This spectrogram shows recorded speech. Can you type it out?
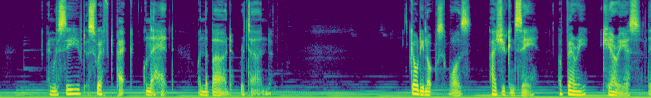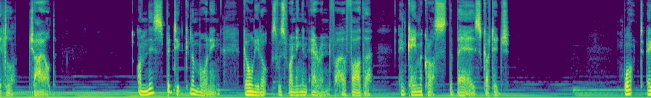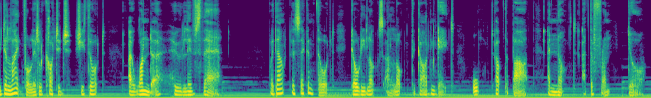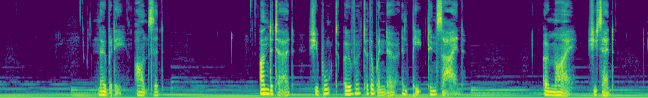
and received a swift peck on the head when the bird returned. Goldilocks was, as you can see, a very curious little child. On this particular morning, Goldilocks was running an errand for her father and came across the bear's cottage. What a delightful little cottage, she thought. I wonder who lives there. Without a second thought, Goldilocks unlocked the garden gate, walked up the path, and knocked at the front door. Nobody answered. Undeterred, she walked over to the window and peeped inside. Oh my, she said,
